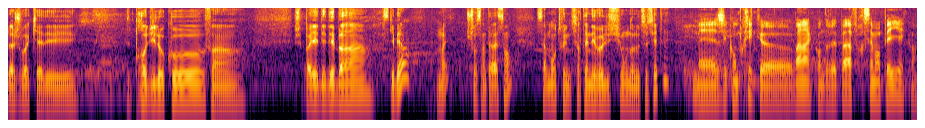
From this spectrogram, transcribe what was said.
là je vois qu'il y a des, des produits locaux, enfin, je sais pas, il y a des débats, ce qui est bien, ouais, je trouve ça intéressant. Ça montre une certaine évolution dans notre société. Mais j'ai compris que voilà qu'on ne devait pas forcément payer quoi.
